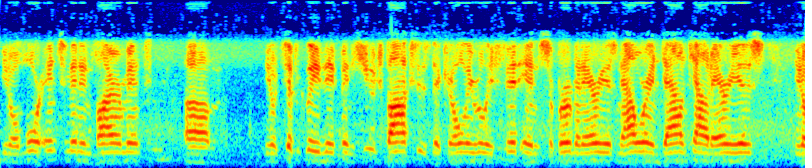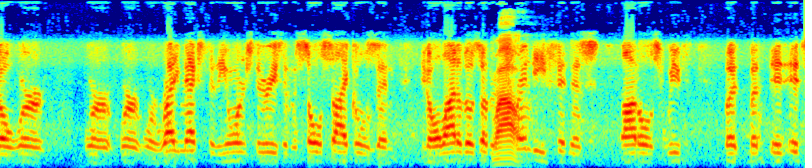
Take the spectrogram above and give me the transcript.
you know, more intimate environment. Um, you know, typically they've been huge boxes that can only really fit in suburban areas. Now we're in downtown areas. You know, we're we're we're, we're right next to the Orange Theories and the Soul Cycles, and you know a lot of those other wow. trendy fitness models. We've but but it, it's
